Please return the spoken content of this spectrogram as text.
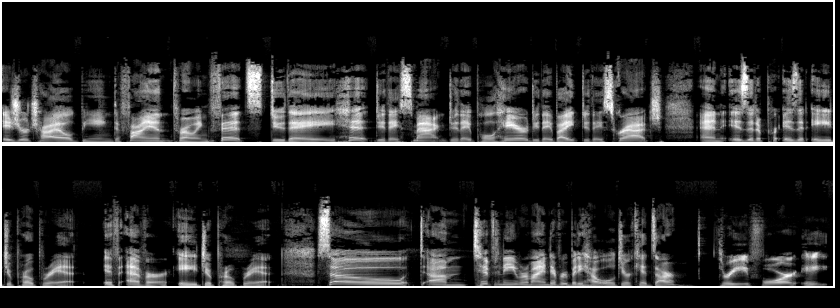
is your child being defiant, throwing fits? Do they hit? Do they smack? Do they pull hair? Do they bite? Do they scratch? And is it a, is it age appropriate? If ever age appropriate. So, um, Tiffany, remind everybody how old your kids are. Three, four, eight.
